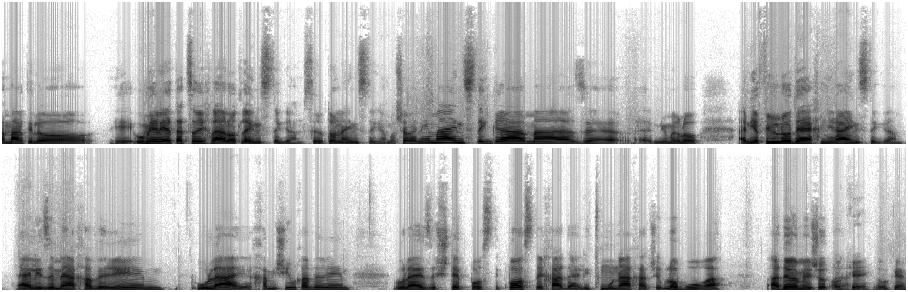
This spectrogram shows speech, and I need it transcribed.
אמרתי לו, אה, הוא אומר לי, אתה צריך לעלות לאינסטגרם, סרטון לאינסטגרם. עכשיו, אני, מה האינסטגרם, מה זה, אני אומר לו, אני אפילו לא יודע איך נראה אינסטגרם. היה לי איזה 100 חברים, אולי 50 חברים, ואולי איזה שתי פוסטים. פוסט אחד היה לי, תמונה אחת שלא ברורה, עד היום יש אותה. אוקיי. אוקיי?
